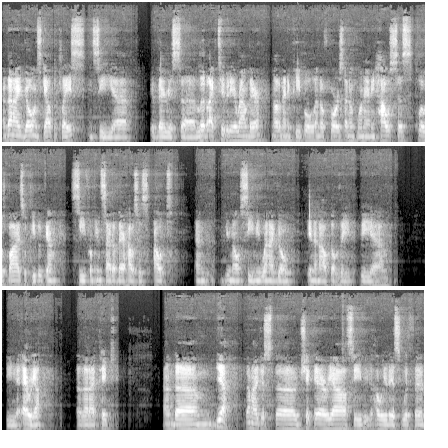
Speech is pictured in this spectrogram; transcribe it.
And then I go and scout the place and see uh, if there is uh, little activity around there, not many people, and of course I don't want any houses close by so people can see from inside of their houses out and you know see me when I go in and out of the the um, the area that I pick. And um, yeah, then I just uh, check the area, see how it is with the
